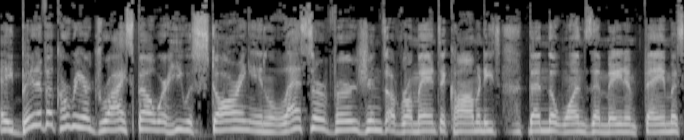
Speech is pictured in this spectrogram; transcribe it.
a bit of a career dry spell where he was starring in lesser versions of romantic comedies than the ones that made him famous.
